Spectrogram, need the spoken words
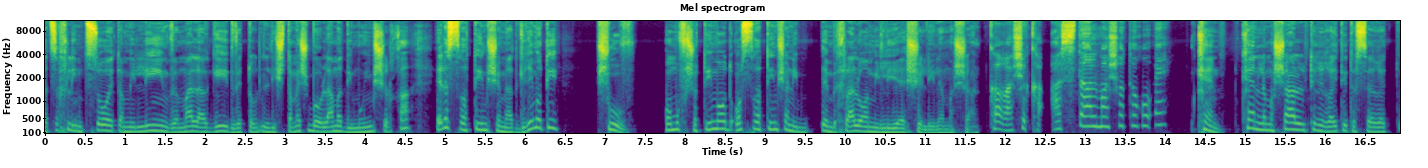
אתה צריך למצוא את המילים ומה להגיד ולהשתמש בעולם הדימויים שלך. אלה סרטים שמאתגרים אותי, שוב, או מופשטים מאוד, או סרטים שהם בכלל לא המיליה שלי, למשל. קרה שכעסת על מה שאתה רואה? כן, כן, למשל, תראי, ראיתי את הסרט.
